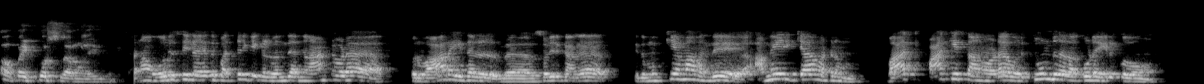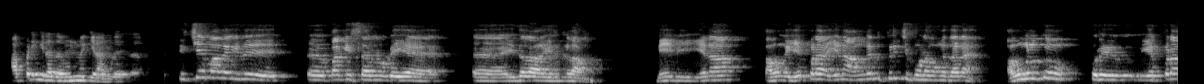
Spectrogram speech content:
அவங்க போய் கோர்ஸ்ல அவங்களை இது பண்ணி ஒரு சில இது பத்திரிகைகள் வந்து அந்த நாட்டோட ஒரு வார இதழ் சொல்லியிருக்காங்க. இது முக்கியமா வந்து அமெரிக்கா மற்றும் பாகிஸ்தானோட ஒரு தூண்டுதலா கூட இருக்கும் அப்படிங்கறத முன்வைக்கிறாங்களே சார். நிச்சயமாக இது பாகிஸ்தானுடைய இதெல்லாம் இருக்கலாம். மேபி ஏன்னா அவங்க எப்படா ஏன்னா அங்கிருந்து பிரிச்சு போனவங்க தானே. அவங்களுக்கும் ஒரு எப்படா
